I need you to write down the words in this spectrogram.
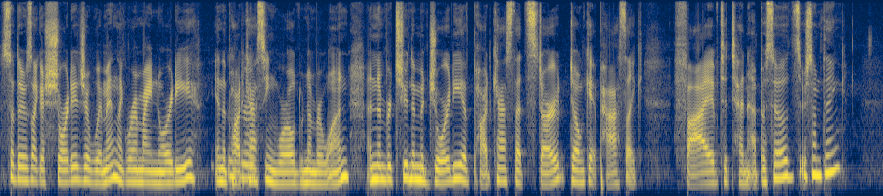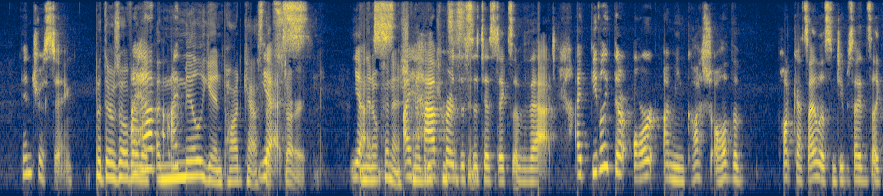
So there's like a shortage of women, like we're a minority in the Mm-hmm. podcasting world, number one. And number two, the majority of podcasts that start don't get past like five to 10 episodes or something. Interesting. But there's over I like have- a I- million podcasts Yes. that start. Yes. And they don't finish. I Nobody have heard the statistics of that. I feel like there are, I mean, gosh, all the podcasts I listen to, besides like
